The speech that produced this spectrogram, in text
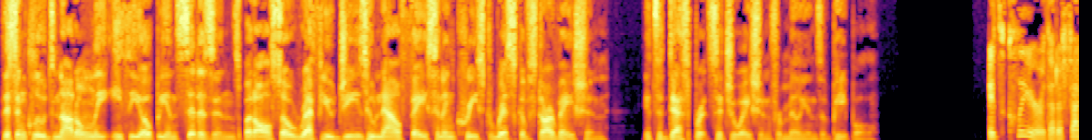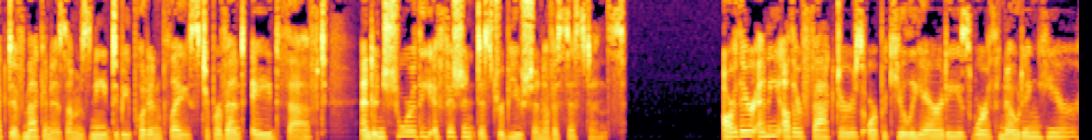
This includes not only Ethiopian citizens, but also refugees who now face an increased risk of starvation. It's a desperate situation for millions of people. It's clear that effective mechanisms need to be put in place to prevent aid theft and ensure the efficient distribution of assistance. Are there any other factors or peculiarities worth noting here?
